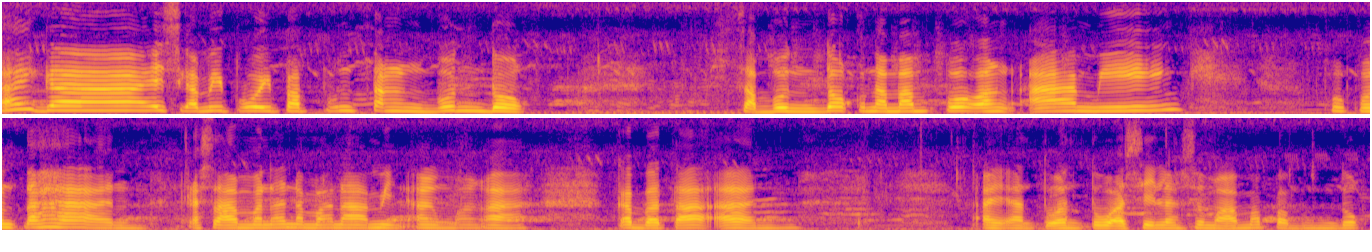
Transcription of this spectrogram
Hi guys, kami po ay papuntang bundok. Sa bundok naman po ang aming pupuntahan. Kasama na naman namin ang mga kabataan. Ayan, tuwan-tuwa silang sumama pa bundok.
